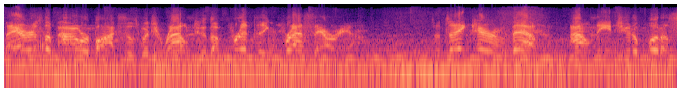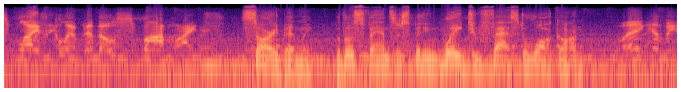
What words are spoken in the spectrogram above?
There's the power boxes which route to the printing press area. To take care of them, I'll need you to put a splice clip in those spotlights. Sorry, Bentley, but those fans are spinning way too fast to walk on. They can be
